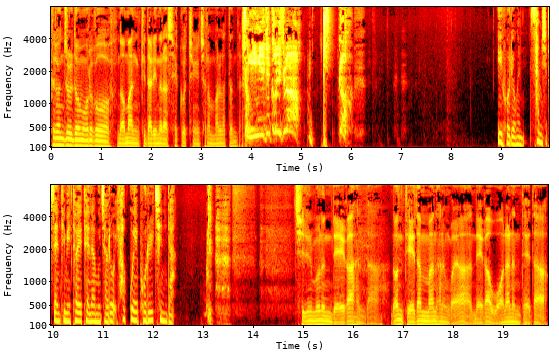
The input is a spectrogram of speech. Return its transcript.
그런 줄도 모르고 너만 기다리느라 새꼬챙이처럼 말랐던데. 정임 얘기 꺼내지 마! 어! 이호룡은 30cm의 대나무자로 혁구의 볼을 친다. 질문은 내가 한다. 넌 대답만 하는 거야. 내가 원하는 대답.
